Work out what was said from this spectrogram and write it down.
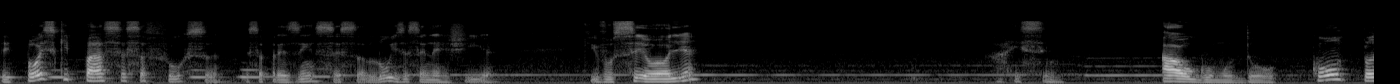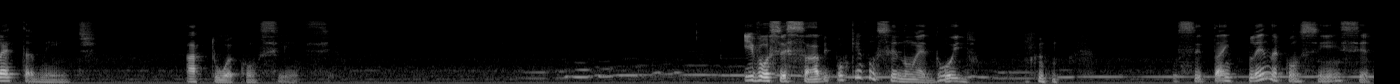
depois que passa essa força, essa presença, essa luz, essa energia, que você olha, aí sim, algo mudou completamente a tua consciência. E você sabe porque você não é doido. Você está em plena consciência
